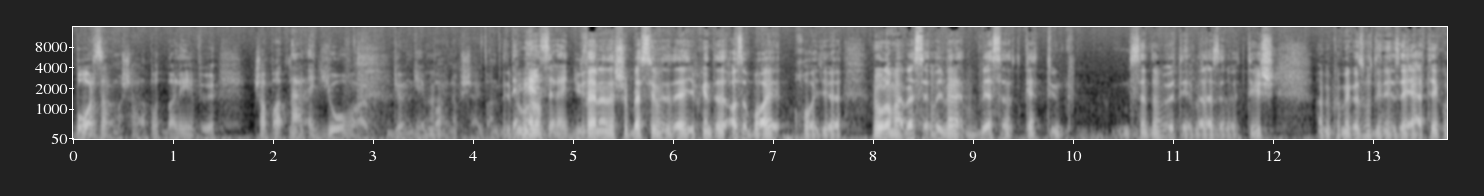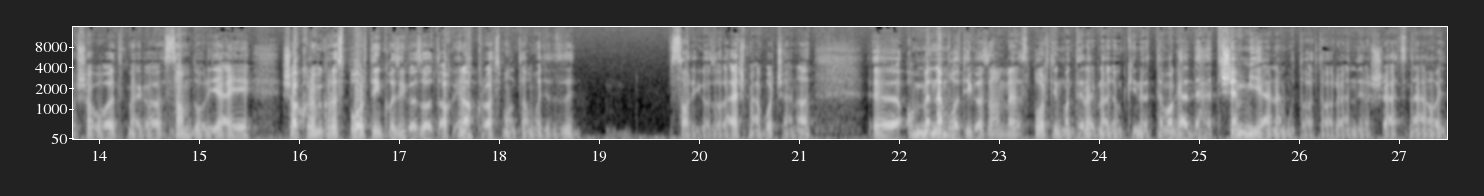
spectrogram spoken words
borzalmas állapotban lévő csapatnál egy jóval gyöngébb bajnokságban. De Bruno ezzel együtt... Fernandesről beszélünk, de egyébként az a baj, hogy róla már beszél, vagy beszélgettünk szerintem öt évvel ezelőtt is, amikor még az Udinéze játékosa volt, meg a Sampdoriáé, és akkor, amikor a Sportinghoz igazolt, én akkor azt mondtam, hogy ez egy szarigazolás, már bocsánat, amiben nem volt igazam, mert a Sportingban tényleg nagyon kinőtte magát, de hát semmi jel nem utalt arra ennél a srácnál, hogy,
